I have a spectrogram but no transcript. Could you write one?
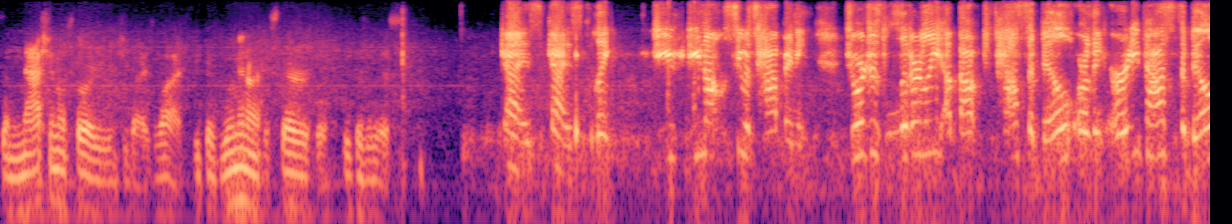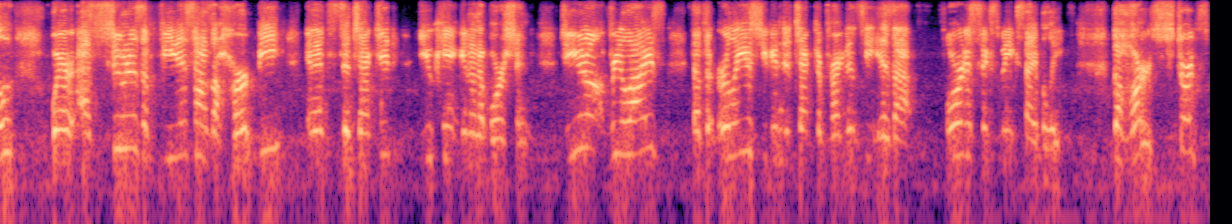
It's a national story when she dies. Why? Because women are hysterical because of this. Guys, guys, like, do you, do you not see what's happening? Georgia is literally about to pass a bill, or they already passed the bill, where as soon as a fetus has a heartbeat and it's detected, you can't get an abortion. Do you not realize that the earliest you can detect a pregnancy is at four to six weeks, I believe? The heart starts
